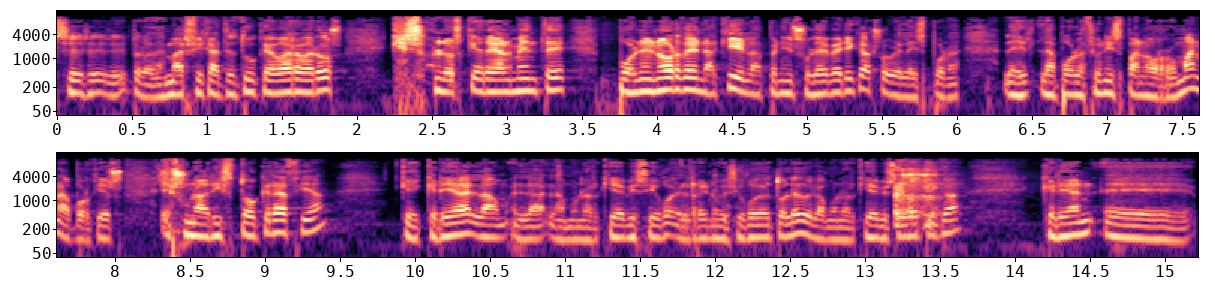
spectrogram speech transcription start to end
Sí, sí, sí, pero además fíjate tú qué bárbaros que son los que realmente ponen orden aquí en la península ibérica sobre la, la, población hispano-romana, porque es una aristocracia que crea la, la, monarquía visigo, el reino visigodo de Toledo y la monarquía visigótica crean eh,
